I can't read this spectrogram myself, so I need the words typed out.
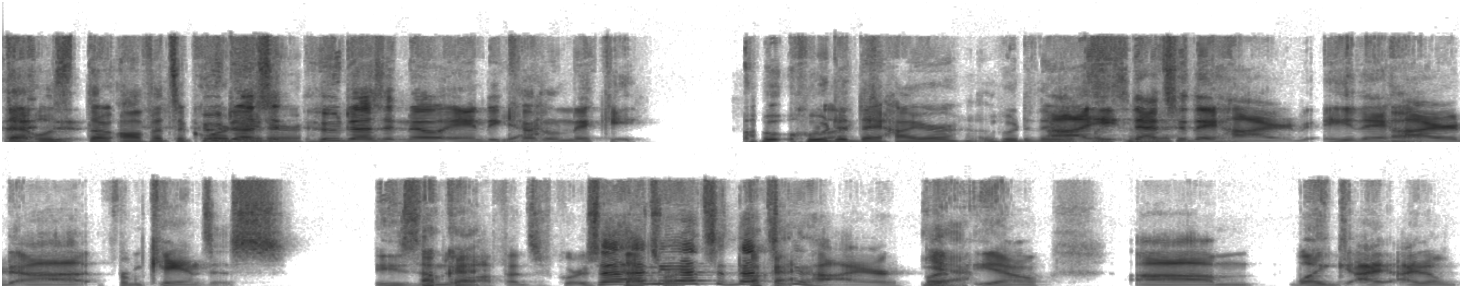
that was the offensive who coordinator. doesn't who doesn't know Andy Yeah. Kotelnicki? Who who like- did they hire? Who did they Uh, he, that's with? who they hired. He they Oh. hired uh from Kansas. He's the Okay. new offensive coordinator. So, I mean, right. that's that's Okay. a good hire. But you know, um, like I, I don't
